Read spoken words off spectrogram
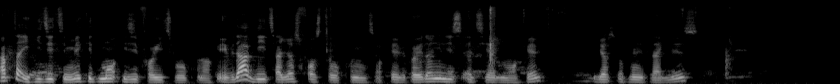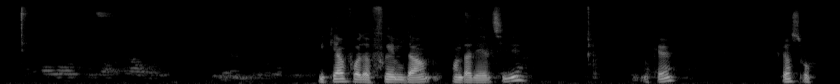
After you heat it make it more easy for you to open okay? If that the heater just force to open it okay? Because you don't need this lcd anymore okay? Just open it like this be careful for the frame down under the LCD okay. Just op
